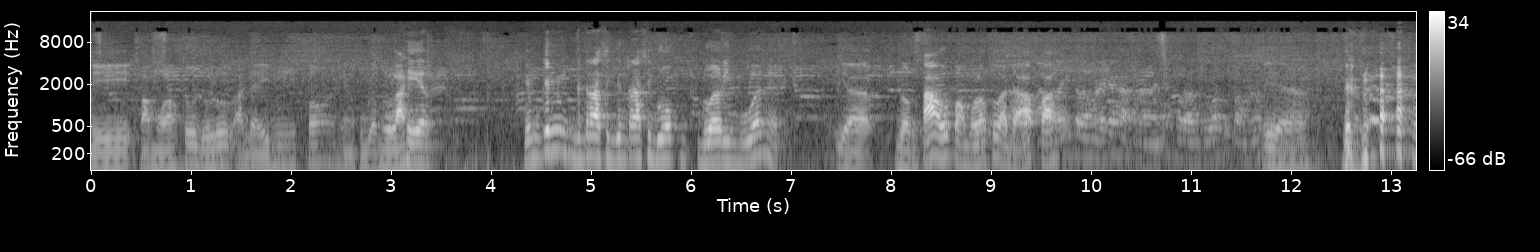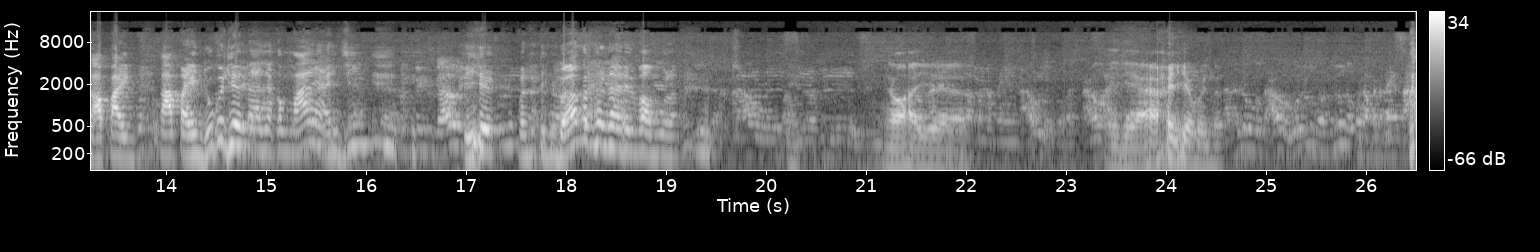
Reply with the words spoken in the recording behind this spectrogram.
di Pamulang tuh. Dulu ada ini kok yang sebelum lu lahir. Ya mungkin generasi-generasi dua dua ribuan ya. Ya belum tahu Pamulang tuh ada apa. Apalagi kalau mereka nggak pernah nanya ke orang tua tuh kamu Iya. ngapain ngapain juga dia nanya ke Maya anjing. penting sekali iya, penting banget lu nanya Pamulang. tahu, Pamulang tuh dulu kayak gini. Oh, iya. ya. Iya, iya bener. Karena lu tahu, gua lu nggak pernah pengen tahu.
